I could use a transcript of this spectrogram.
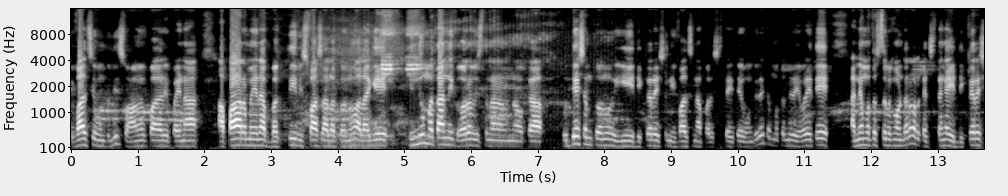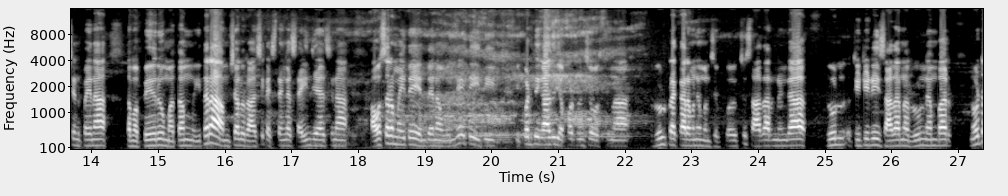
ఇవ్వాల్సి ఉంటుంది. స్వామివారి పైన అపారమైన భక్తి విశ్వాసాలతోనూ అలాగే హిందూ మతాన్ని గౌరవిస్తున్నానన్న ఒక ఉద్దేశంతోనూ ఈ డిక్లరేషన్ ఇవ్వాల్సిన పరిస్థితి అయితే ఉంది అయితే మొత్తం మీద ఎవరైతే అన్య మతస్థులుగా ఉంటారో వారు ఖచ్చితంగా ఈ డిక్లరేషన్ పైన తమ పేరు మతం ఇతర అంశాలు రాసి ఖచ్చితంగా సైన్ చేయాల్సిన అవసరం అయితే ఎంతైనా ఉంది. అయితే ఇది ఇప్పటిది కాదు ఎప్పటి నుంచో వస్తున్న రూల్ ప్రకారమనే మనం చెప్పుకోవచ్చు. సాధారణంగా రూల్ టిటిడి సాధారణ రూల్ నెంబర్ నూట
